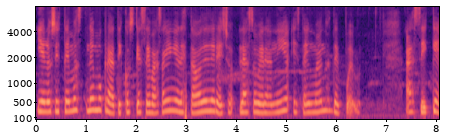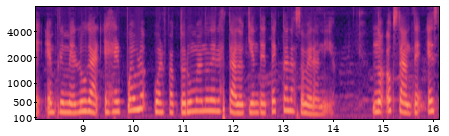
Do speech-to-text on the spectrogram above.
y en los sistemas democráticos que se basan en el Estado de Derecho, la soberanía está en manos del pueblo. Así que, en primer lugar, es el pueblo o el factor humano del Estado quien detecta la soberanía. No obstante, es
